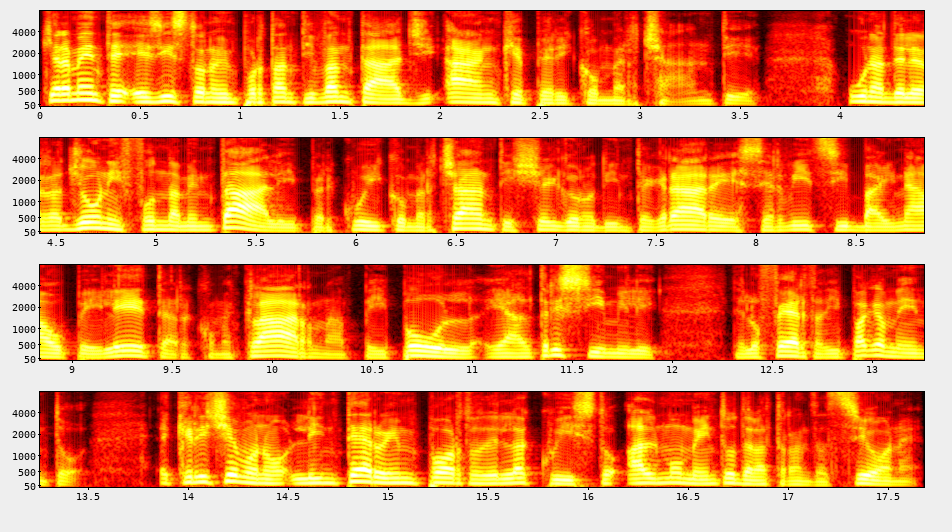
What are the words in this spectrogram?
Chiaramente esistono importanti vantaggi anche per i commercianti. Una delle ragioni fondamentali per cui i commercianti scelgono di integrare servizi Buy Now Pay Later come Klarna, PayPal e altri simili nell'offerta di pagamento è che ricevono l'intero importo dell'acquisto al momento della transazione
